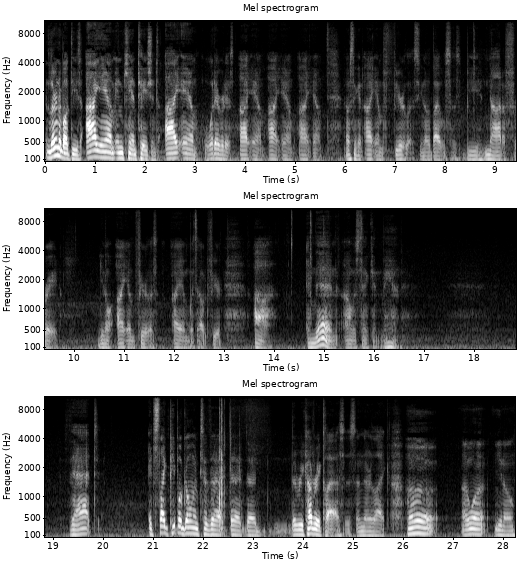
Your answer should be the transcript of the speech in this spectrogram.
learn about these I am incantations. I am whatever it is. I am, I am, I am. I was thinking I am fearless. You know, the Bible says be not afraid. You know, I am fearless. I am without fear. Uh, and then I was thinking, man, that it's like people going to the the the, the recovery classes and they're like, "Oh, I want, you know,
